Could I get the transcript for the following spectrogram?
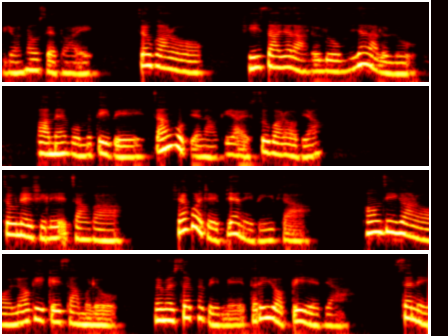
ပြီးတော့နှုတ်ဆက်သွားတယ်ကျုပ်ကတော့ရေးစားရတာလို့လို့မရတာလို့လို့ဘာမှန်းကိုမသိပဲចောင်းကိုပြန်လာခဲ့ရတယ်ဆိုပါတော့ဗျာ ကျုံနဲ့ရီလေးအကြောင်းကရက်ွက်တဲ့ပြက်နေပြီဗျာဖုန်းကြီးကတော့လော်ဂီကိစ္စမလို့ဝင်မဆက်ဖက်ပေမဲ့တတိတော့ပေးရဲ့ဗျာဆက်နေ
